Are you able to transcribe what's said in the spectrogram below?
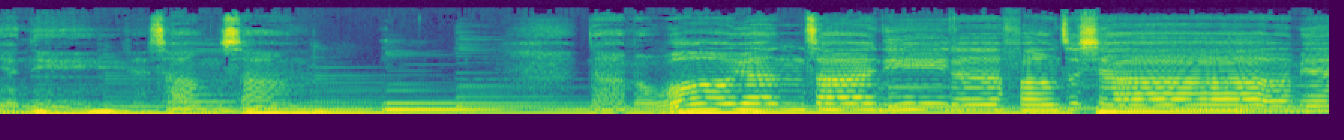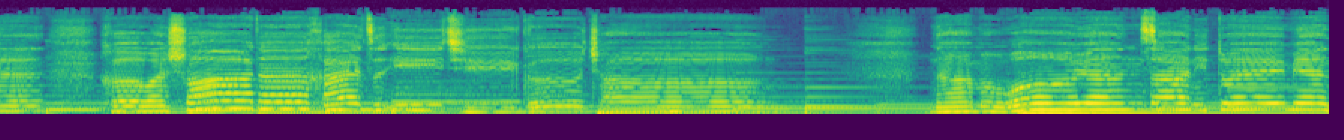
咽你的沧桑，那么我愿在你的房子下面。和玩耍的孩子一起歌唱。那么，我愿在你对面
